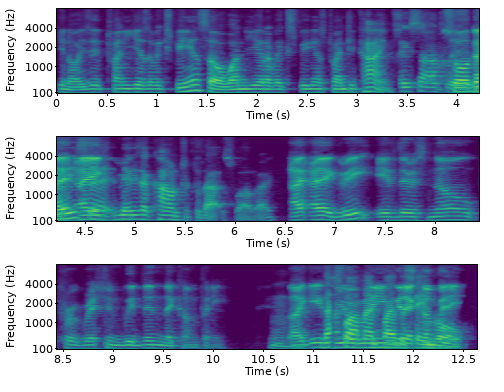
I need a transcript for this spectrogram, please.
you know, is it 20 years of experience or one year of experience 20 times? Exactly. So there I, is I a, there is a counter to that as well, right? I, I agree if there's no progression within the company. Mm-hmm. Like if that's what I meant by the same company, role.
